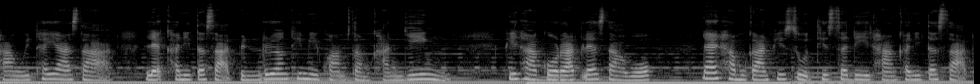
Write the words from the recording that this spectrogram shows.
ทางวิทยาศาสตร์ และคณิตศาสตร์เป็นเรื่องที่มีความสำคัญยิ่งพีทาโกรัสและสาวก ได้ทำการพิสูจน์ทฤษฎีทางคณิตศาสตร์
